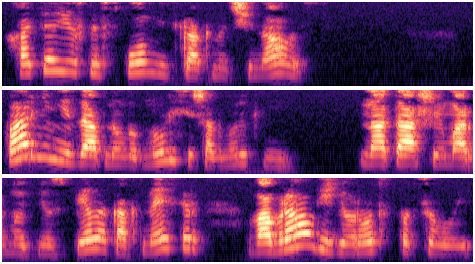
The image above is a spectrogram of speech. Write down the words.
Хотя, если вспомнить, как начиналось... Парни внезапно улыбнулись и шагнули к ней. Наташа и моргнуть не успела, как Нефер вобрал ее рот в поцелуй,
